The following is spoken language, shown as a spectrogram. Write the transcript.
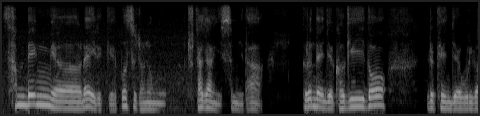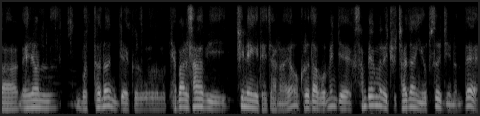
300면의 이렇게 버스 전용 주차장이 있습니다. 그런데 이제 거기도 이렇게 이제 우리가 내년부터는 이제 그 개발 사업이 진행이 되잖아요. 그러다 보면 이제 300면의 주차장이 없어지는데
